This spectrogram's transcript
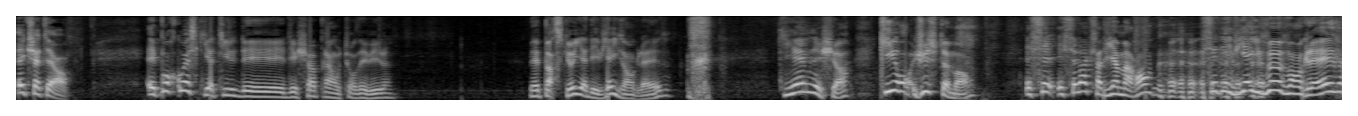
etc. Et pourquoi est-ce qu'il y a-t-il des, des chats pleins autour des villes? Mais parce qu'il y a des vieilles anglaises qui aiment les chats, qui ont justement, et c'est là que ça devient marrant, c'est des vieilles veuves anglaises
